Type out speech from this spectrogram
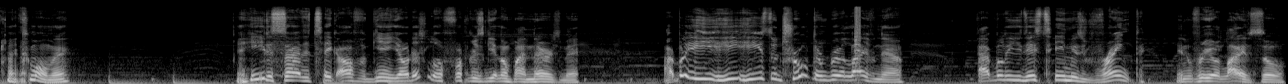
Come on, man. And he decided to take off again. Yo, this little fucker is getting on my nerves, man. I believe he, he he's the truth in real life now. I believe this team is ranked in real life, so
